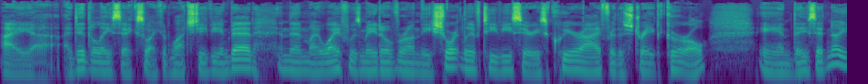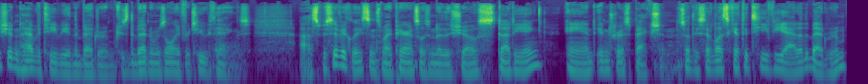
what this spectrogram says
I uh, I did the LASIK so I could watch TV in bed, and then my wife was made over on the short-lived TV series Queer Eye for the Straight Girl, and they said no, you shouldn't have a TV in the bedroom because the bedroom is only for two things. Uh, specifically, since my parents listened to the show, studying and introspection. So they said let's get the TV out of the bedroom,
